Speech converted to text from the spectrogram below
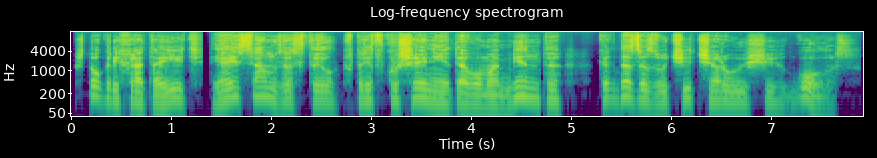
Что греха таить, я и сам застыл в предвкушении того момента, когда зазвучит чарующий голос.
